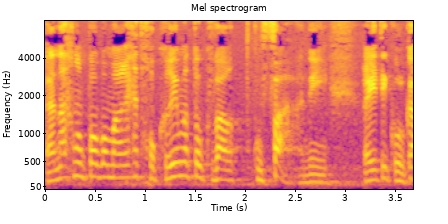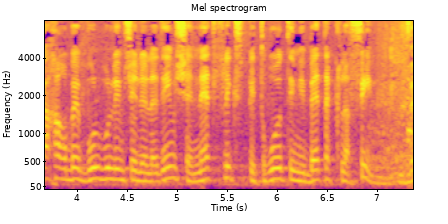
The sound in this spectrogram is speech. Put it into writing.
ואנחנו פה במערכת חוקרים אותו כבר תקופה. אני ראיתי כל כך הרבה בולבולים של ילדים שנטפליקס פיטרו אותי מבית הקלפים. ו...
